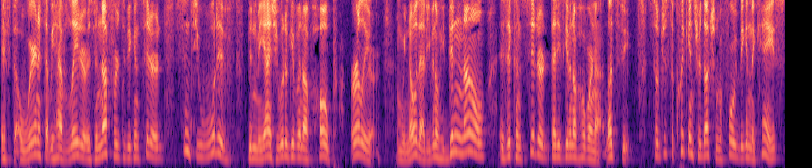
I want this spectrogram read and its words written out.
if the awareness that we have later is enough for it to be considered, since he would have been Miyash, he would have given up hope earlier. And we know that, even though he didn't know, is it considered that he's given up hope or not? Let's see. So just a quick introduction before we begin the case,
